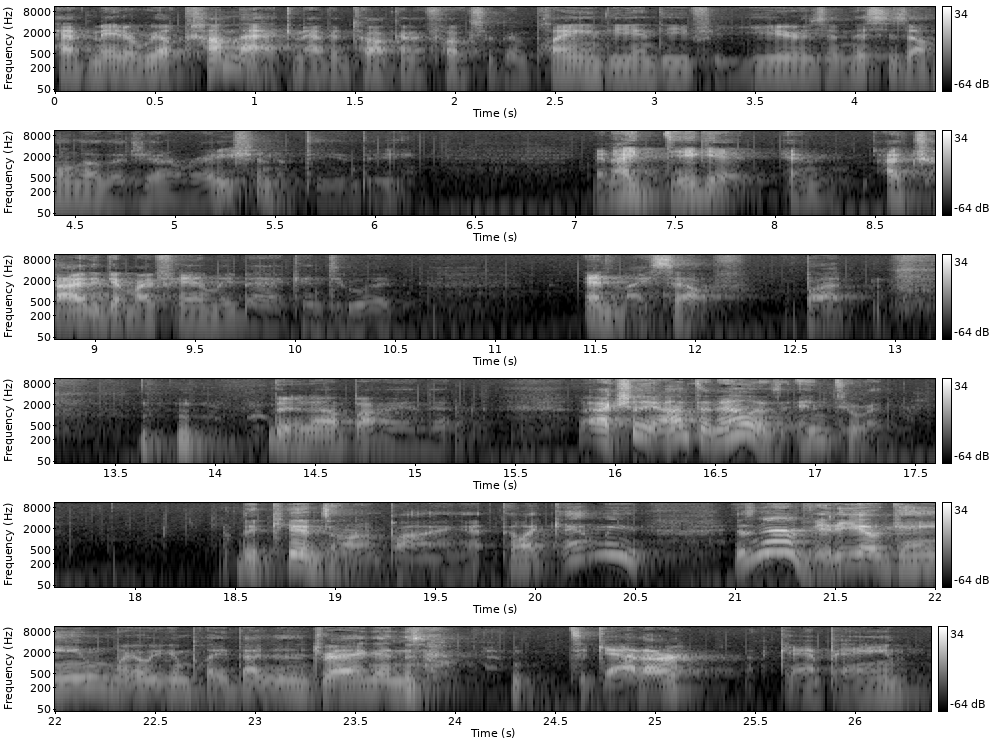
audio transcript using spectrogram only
have made a real comeback. And I've been talking to folks who've been playing D and D for years, and this is a whole nother generation of D and D. And I dig it, and I've tried to get my family back into it, and myself, but. They're not buying it. Actually, Antonella's into it. The kids aren't buying it. They're like, can't we? Isn't there a video game where we can play Dungeons and Dragons together? A campaign?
